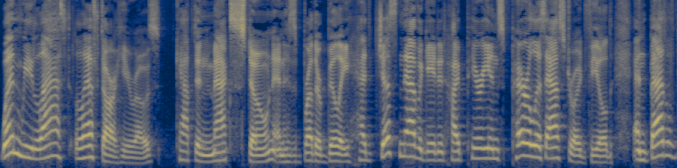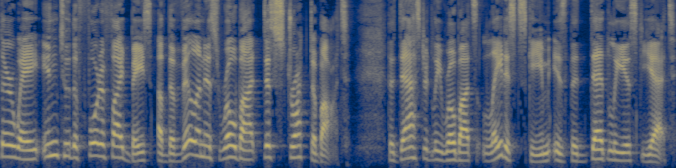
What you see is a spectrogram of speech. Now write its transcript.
When we last left our heroes, Captain Max Stone and his brother Billy had just navigated Hyperion's perilous asteroid field and battled their way into the fortified base of the villainous robot Destructobot. The dastardly robot's latest scheme is the deadliest yet.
